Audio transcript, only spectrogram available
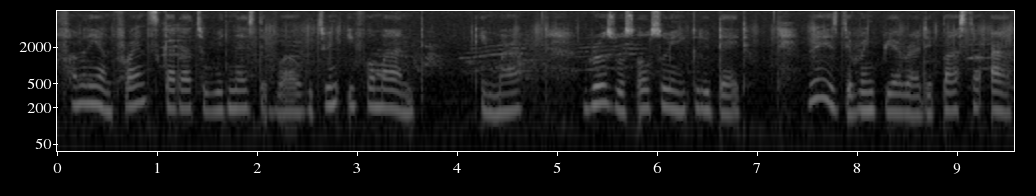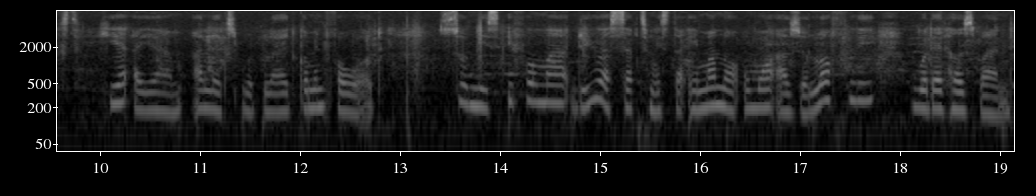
Family and friends gathered to witness the vow between Ifoma and Emma. Rose was also included. Where is the ring bearer? The pastor asked. Here I am, Alex replied, coming forward. So, Miss Ifoma, do you accept Mr. Emmanuel Umoh as your lawfully wedded husband?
